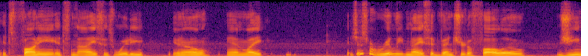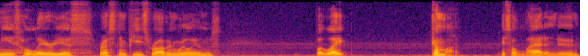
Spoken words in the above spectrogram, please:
It's funny, it's nice, it's witty, you know, and like, it's just a really nice adventure to follow. Genie's hilarious. Rest in peace, Robin Williams. But like, come on, it's Aladdin, dude.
